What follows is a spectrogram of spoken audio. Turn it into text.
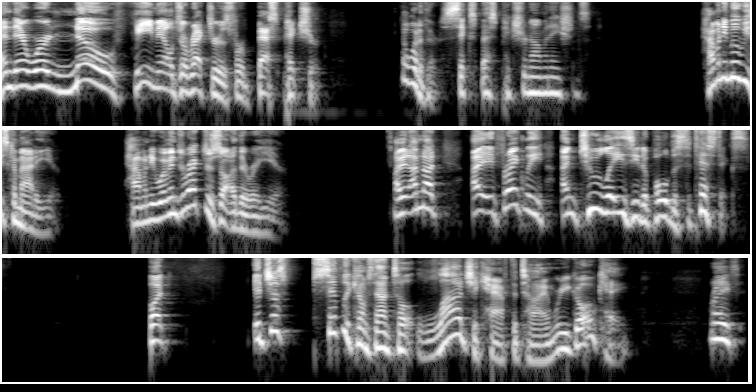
and there were no female directors for Best Picture. Now, what are there? Six Best Picture nominations? How many movies come out a year? How many women directors are there a year? I mean, I'm not, I frankly, I'm too lazy to pull the statistics. But it just simply comes down to logic half the time where you go, okay, right?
